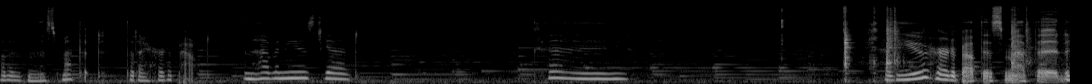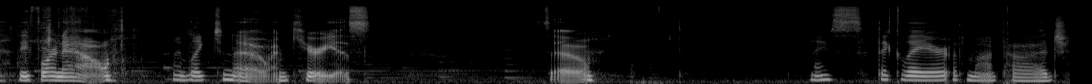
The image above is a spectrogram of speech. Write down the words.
other than this method that I heard about and haven't used yet. Okay. Have you heard about this method before now? I'd like to know. I'm curious. So, nice thick layer of Mod Podge.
